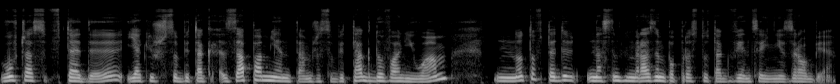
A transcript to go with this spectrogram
Wówczas wtedy, jak już sobie tak zapamiętam, że sobie tak dowaliłam, no to wtedy następnym razem po prostu tak więcej nie zrobię.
